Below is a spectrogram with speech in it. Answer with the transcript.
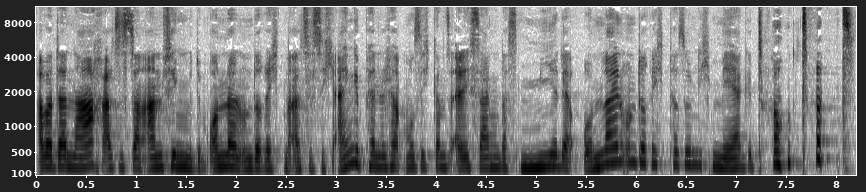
Aber danach, als es dann anfing mit dem Online-Unterrichten, als es sich eingependelt hat, muss ich ganz ehrlich sagen, dass mir der Online-Unterricht persönlich mehr getaugt hat,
